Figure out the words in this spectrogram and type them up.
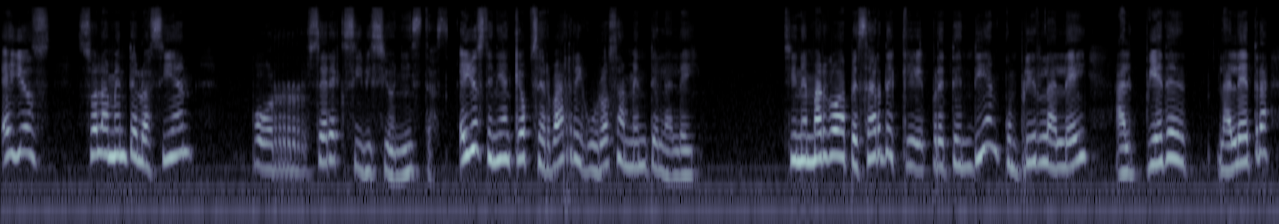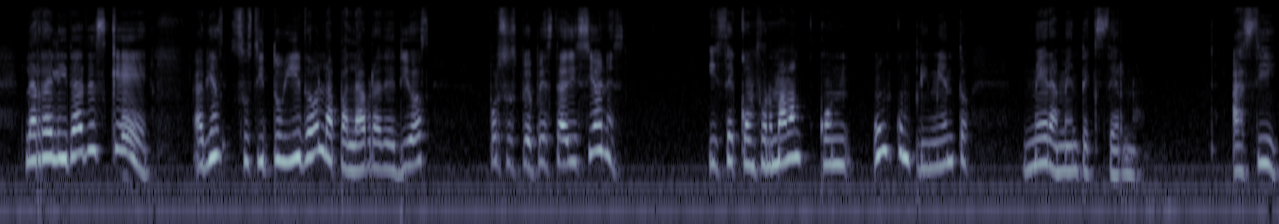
ellos solamente lo hacían por ser exhibicionistas. Ellos tenían que observar rigurosamente la ley. Sin embargo, a pesar de que pretendían cumplir la ley al pie de la letra, la realidad es que habían sustituido la palabra de Dios por sus propias tradiciones y se conformaban con un cumplimiento meramente externo. Así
